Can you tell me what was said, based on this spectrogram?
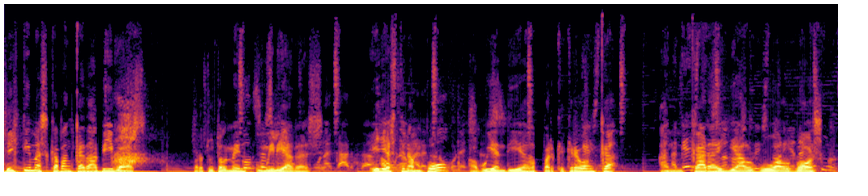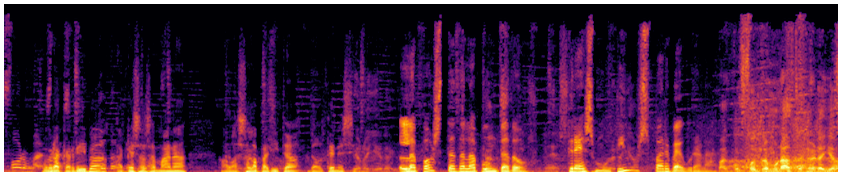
víctimes que van quedar vives, però totalment humiliades. Elles tenen por, avui en dia, perquè creuen que encara hi ha algú al bosc. Obra que arriba aquesta setmana a la sala petita del TNC. L'aposta de l'apuntador. Tres motius per veure-la. Van confondre amb un altre, no era jo.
